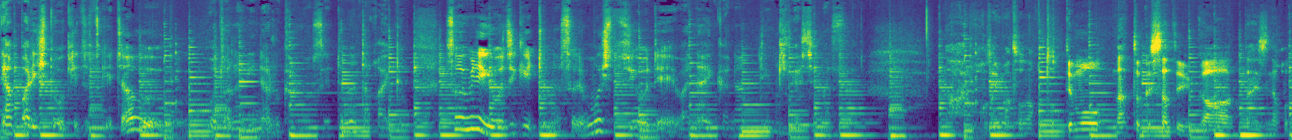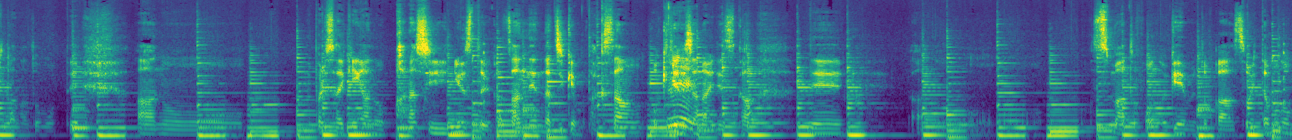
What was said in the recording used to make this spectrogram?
やっぱり人を傷つけちゃう大人になる可能性っていうのは高いとそういう意味で幼児期っていうのはそれも必要ではないかなっていう気がします。なるほど今となんかとっても納得したというか大事なことだなと思ってあのーやっぱり最近あの悲しいニュースというか残念な事件もたくさん起きてるじゃないですか。であのースマートフォンのゲームとかそういったものも、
